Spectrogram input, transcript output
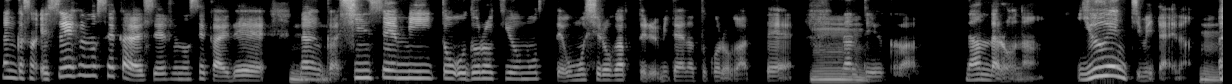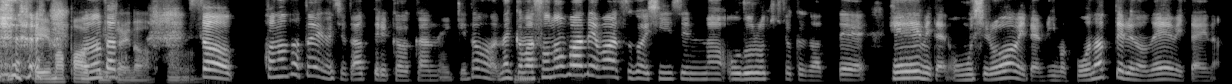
なんかその SF の世界は SF の世界でうんなんか新鮮味と驚きを持って面白がってるみたいなところがあって、うん。なんていうかなんだろうな。遊園地みたいな。うん。テーマパークみたいな。うん。そう、この例えがちょっと合ってるかわかんないけど、なんかまうんあその場ではすごい新鮮な驚きとかがあって、へえみたいな、面白いみたいな、今こうなってるのね、みたいな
